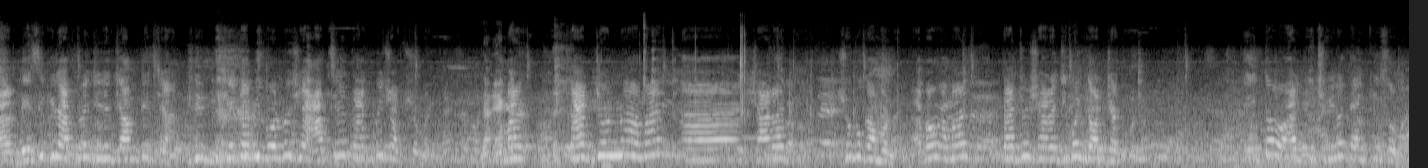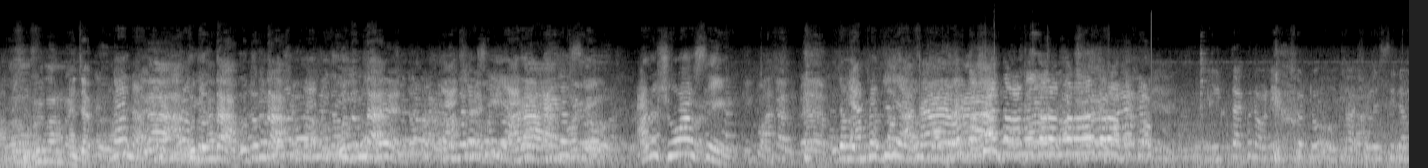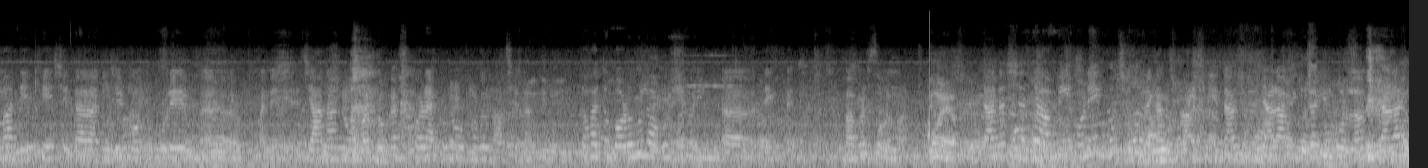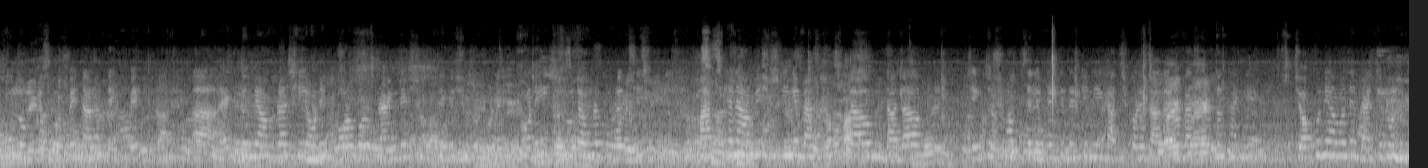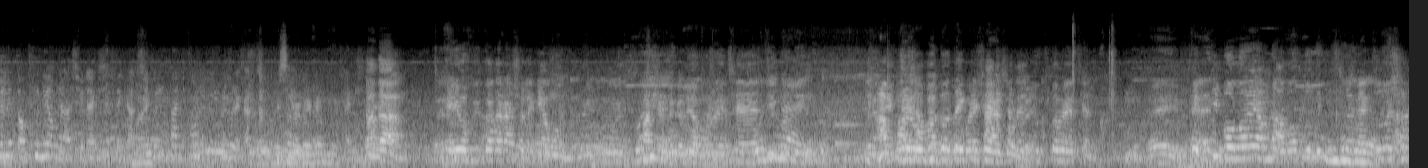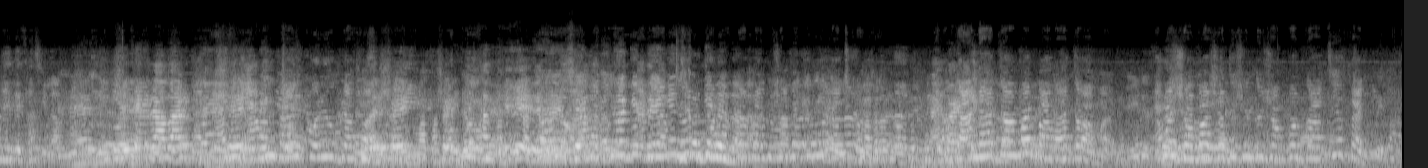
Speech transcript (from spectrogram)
আর basically আপনারা যেটা জানতে চান সেটা আমি বলব সে আছে থাকবে সবসময় আমার তার জন্য আমার আহ, সারা শুভকামনা এবং আমার তার জন্য সারা জীবন দরজা খোলা এই তো আর কিছুই না থ্যাংক ইউ সো মাচ আচ্ছা না না আরও কাজ আছে, আরও শো আছে আমরা যদি তো এখন অনেক ছোট তো আসলে সিনেমা দেখে সেটা নিজের মতো করে মানে জানানো বা প্রকাশ করা এখনও ওভাবে হচ্ছে না। তো হয়তো বড় হলে অবশ্যই আহ, দেখবেন বাবার সিনেমা। দাদার সাথে আমি অনেক বছর ধরে কাজ করছি। এটা আসলে যারা আমি একটু বললাম যারা একটু লক্ষ্য করবে তারা দেখবে। একদমই আমরা সেই অনেক বড় বড় ব্র্যান্ডের শুট থেকে শুরু করে অনেক শুট আমরা মাঝখানে আমি শুটিংয়ে ব্যস্ত ছিলাম। দাদা যেহেতু সব সেলিব্রিটিদেরকে নিয়ে কাজ করে দাদারও ব্যস্ততা থাকে। যখনই আমাদের ব্যাচের মধ্যে পেলে তখনই আমরা আসলে একসাথে কাজ করি। তাই অনেকদিন ধরে কাজ করছি দাদা এই অভিজ্ঞতাটা আসলে কেমন? রয়েছে আপনার অভিজ্ঞতা একটু শেয়ার করবেন যুক্ত হয়েছেন। একটি বলয়ে আমরা আবদ্ধ দেখেছিলাম একজনের সাথে দেখেছিলাম। সেক্ষেত্রে আবার আমি আমি কোরিওগ্রাফার সেই সেই প্রধান থেকে ডান হাতও আমার, বাম হাতও আমার। আমার সবার সাথে সুন্দর সম্পর্ক আছে থাকবে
